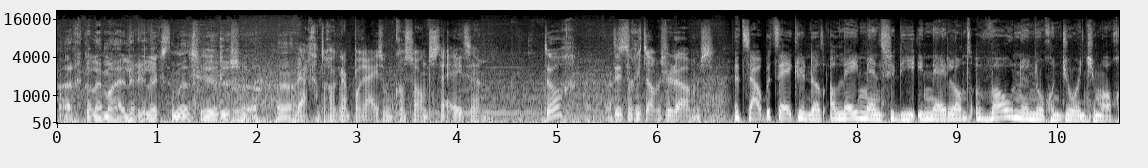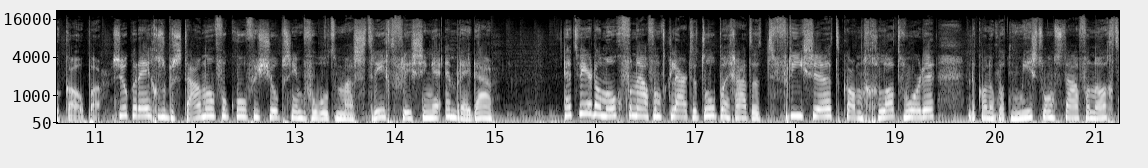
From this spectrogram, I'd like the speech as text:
Eigenlijk alleen maar hele relaxte mensen hier. Dus, uh, ja. Wij gaan toch ook naar Parijs om croissants te eten? Toch? Het is toch iets Amsterdams? Het zou betekenen dat alleen mensen die in Nederland wonen nog een jointje mogen kopen. Zulke regels bestaan al voor koffieshops in bijvoorbeeld Maastricht, Vlissingen en Breda. Het weer dan nog. Vanavond klaart het op en gaat het vriezen. Het kan glad worden. En er kan ook wat mist ontstaan vannacht.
